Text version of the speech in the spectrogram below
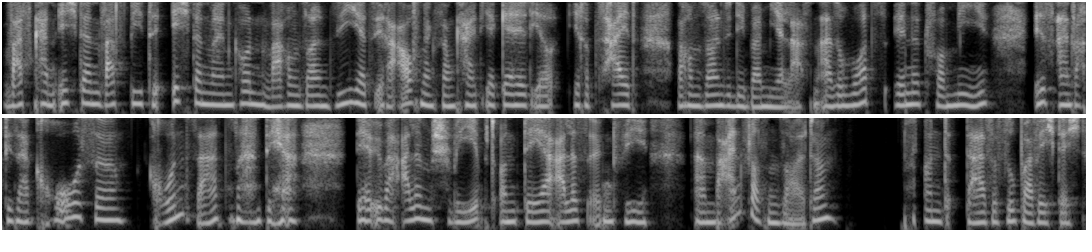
was kann ich denn, was biete ich denn meinen Kunden? Warum sollen sie jetzt ihre Aufmerksamkeit, ihr Geld, ihr, ihre Zeit, warum sollen sie die bei mir lassen? Also what's in it for me ist einfach dieser große Grundsatz, der, der über allem schwebt und der alles irgendwie ähm, beeinflussen sollte. Und da ist es super wichtig,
